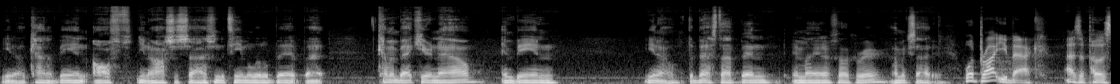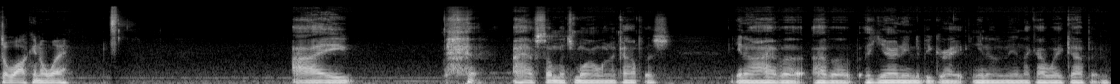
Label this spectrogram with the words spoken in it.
you know, kind of being off, you know, ostracized from the team a little bit, but coming back here now and being, you know, the best I've been in my NFL career, I'm excited. What brought you back as opposed to walking away? I I have so much more I want to accomplish. You know, I have a I have a, a yearning to be great. You know what I mean? Like I wake up and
